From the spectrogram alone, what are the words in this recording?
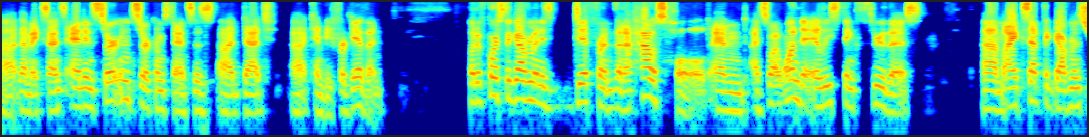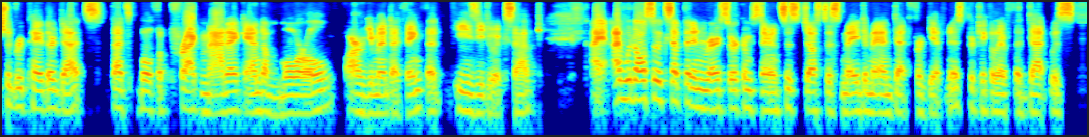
Uh, that makes sense. And in certain circumstances, uh, debt uh, can be forgiven. But of course, the government is different than a household. And so I wanted to at least think through this. Um, I accept that governments should repay their debts. That's both a pragmatic and a moral argument, I think, that easy to accept. I, I would also accept that in rare circumstances, justice may demand debt forgiveness, particularly if the debt was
